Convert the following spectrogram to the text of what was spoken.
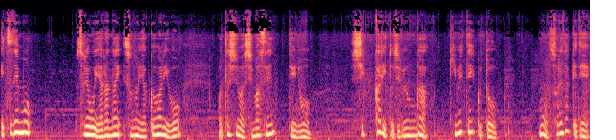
いつでもそれをやらないその役割を私はしませんっていうのをしっかりと自分が決めていくともうそれだけで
